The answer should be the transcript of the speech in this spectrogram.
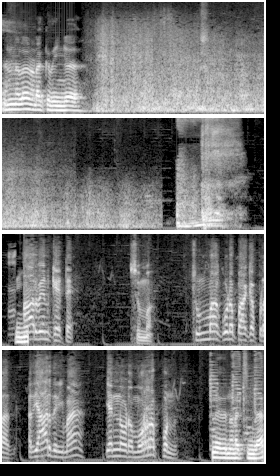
என்னெல்லாம் நடக்குதுங்க? பார்வேன்னு கேட்டேன். சும்மா. சும்மா கூட பார்க்கப்படாது. அது யாரு தெரியுமா? என்னோட முறை பொண்ணு இல்லை இது நினச்சிங்களா?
